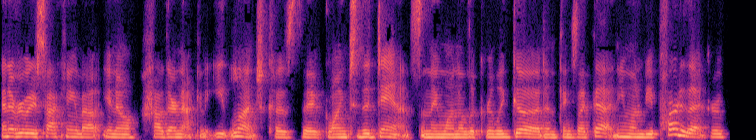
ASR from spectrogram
and everybody's talking about, you know, how they're not going to eat lunch because they're going to the dance and they want to look really good and things like that. And you want to be a part of that group,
